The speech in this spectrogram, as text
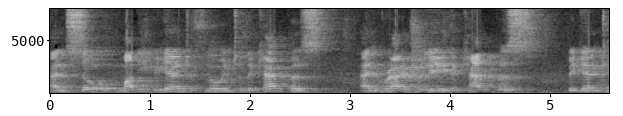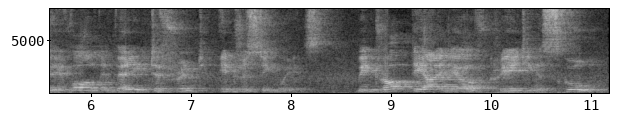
And so money began to flow into the campus, and gradually the campus began to evolve in very different, interesting ways. We dropped the idea of creating a school.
